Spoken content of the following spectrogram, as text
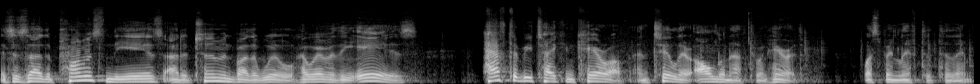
It's as though the promise and the heirs are determined by the will. However, the heirs have to be taken care of until they're old enough to inherit what's been left to them.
